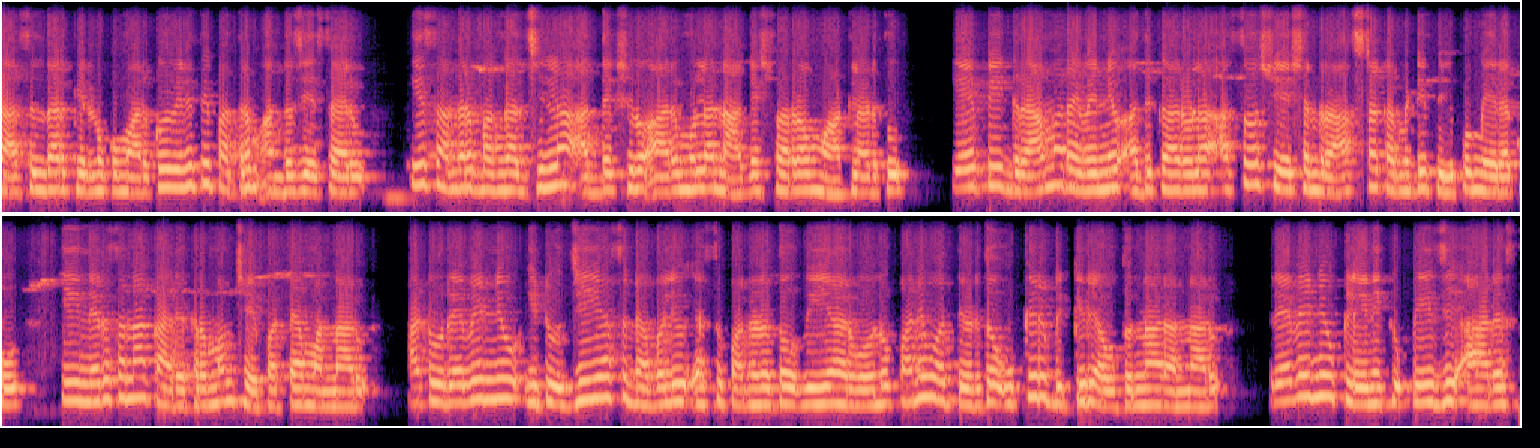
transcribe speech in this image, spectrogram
తహసీల్దార్ కిరణ్ కుమార్కు వినతి పత్రం అందజేశారు. ఈ సందర్భంగా జిల్లా అధ్యక్షులు ఆరుముల్ల నాగేశ్వరరావు మాట్లాడుతూ ఏపీ గ్రామ రెవెన్యూ అధికారుల అసోసియేషన్ రాష్ట్ర కమిటీ పిలుపు మేరకు ఈ నిరసన కార్యక్రమం చేపట్టామన్నారు. అటు రెవెన్యూ ఇటు జిఎస్డబ్ల్యూఎస్ పనులతో వీఆర్ఓలు పని ఒత్తిడితో ఉక్కిరి బిక్కిరి అవుతున్నారన్నారు. Revenue clinic PGRS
